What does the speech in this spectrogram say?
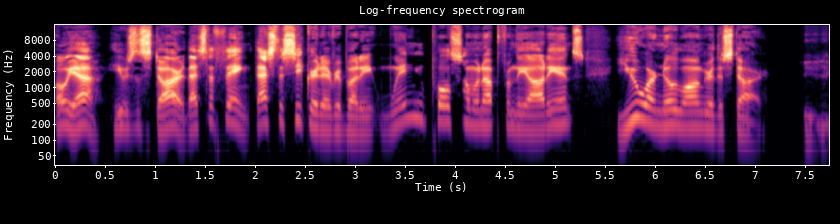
Oh yeah. He was the star. That's the thing. That's the secret, everybody. When you pull someone up from the audience, you are no longer the star. Mm-hmm.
